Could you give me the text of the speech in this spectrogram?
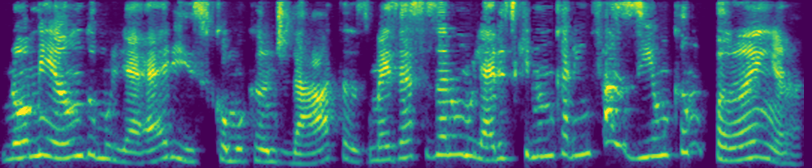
nomeando mulheres como candidatas, mas essas eram mulheres que nunca nem faziam campanha,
